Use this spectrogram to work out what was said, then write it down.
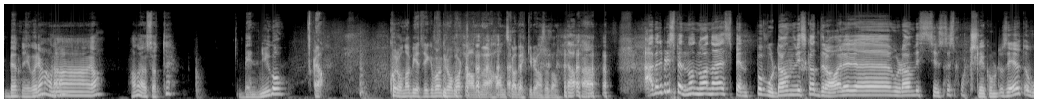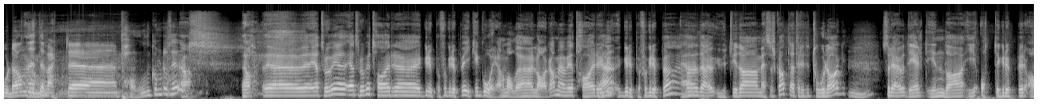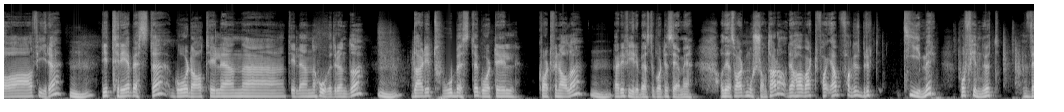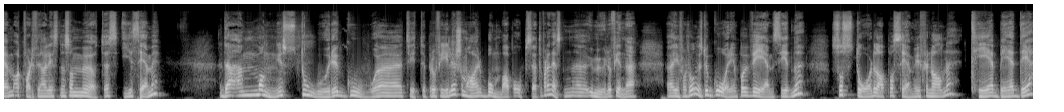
Bent Nygaard, ja. Han er, ja. Han er jo 70. Bent Nygaard. Ja. Korona biter ikke på en grå bart. Han, eh, han skal dekke det uansett, han. Ja, ja. Nei, men det blir spennende. Nå nå er jeg spent på hvordan vi skal dra, eller uh, hvordan vi syns det sportslige kommer til å se ut, og hvordan etter hvert uh, pallen kommer til å se ut. Ja, eh, jeg tror, vi, jeg tror vi tar eh, gruppe for gruppe, ikke går gjennom alle lagene, men vi tar Ja. gruppe for gruppe. Ja. Det er jo utvida mesterskap, det er 32 lag, så det er jo delt inn da i åtte grupper av fire. De tre beste går da til en, eh, til en hovedrunde, der de to beste går til kvartfinale, der de fire beste går til semi. Og det som har vært morsomt her, da, det har vært Jeg har faktisk brukt timer på å finne ut hvem av kvartfinalistene som møtes i semi. Det er mange store, gode Twitter-profiler som har bomma på oppsettet, for det er nesten eh, umulig å finne eh, informasjon. Hvis du går inn på VM-sidene, så står det da på semifinalene TBD,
